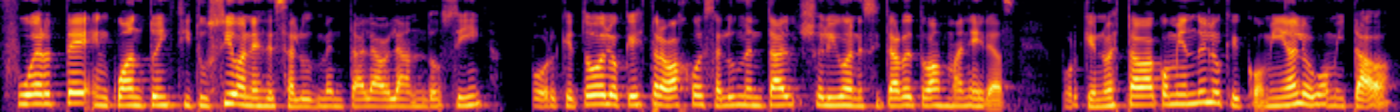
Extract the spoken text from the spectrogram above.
fuerte en cuanto a instituciones de salud mental hablando, ¿sí? Porque todo lo que es trabajo de salud mental yo lo iba a necesitar de todas maneras, porque no estaba comiendo y lo que comía lo vomitaba.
